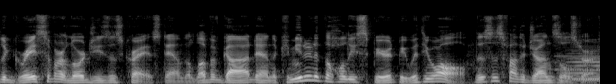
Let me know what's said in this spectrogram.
The grace of our Lord Jesus Christ, and the love of God, and the communion of the Holy Spirit be with you all. This is Father John Zuhlsdorf.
